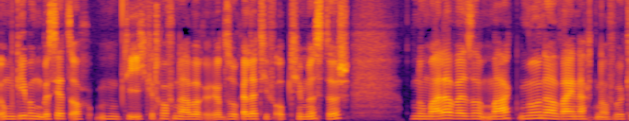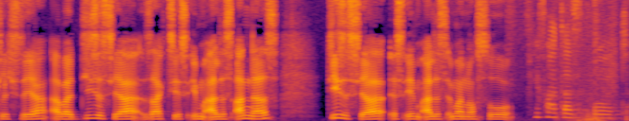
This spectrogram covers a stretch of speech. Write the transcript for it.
Umgebung bis jetzt auch, hm, die ich getroffen habe, so relativ optimistisch. Normalerweise mag Myrna Weihnachten auch wirklich sehr, aber dieses Jahr sagt sie es eben alles anders. Dieses Jahr ist eben alles immer noch so. Wie war das Wort?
